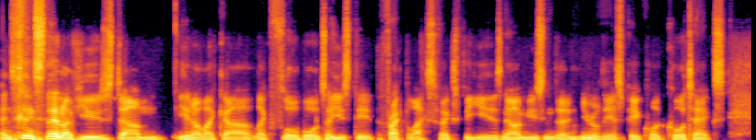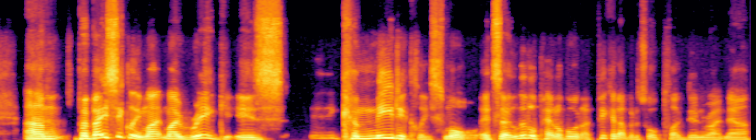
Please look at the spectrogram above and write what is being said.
And since then, I've used um, you know, like uh, like floorboards. I used the, the Fractal Axe-Fx for years. Now I'm using the mm-hmm. Neural DSP Quad Cortex. Um. But basically, my my rig is comedically small. It's a little pedal board. I pick it up, but it's all plugged in right now.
